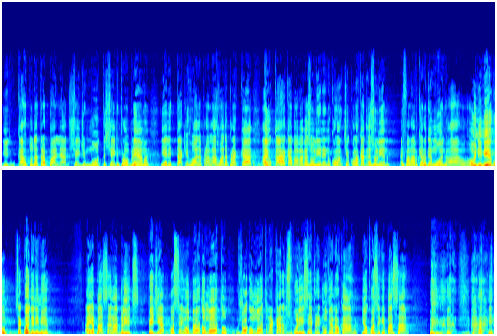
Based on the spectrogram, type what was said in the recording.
e o carro todo atrapalhado, cheio de multa, cheio de problema, e ele tá que roda para lá, roda para cá, aí o carro acabava a gasolina e não tinha colocado gasolina. Aí falava que era o demônio. Ah, o inimigo, isso é coisa do inimigo. Aí ia passar na blitz, pedia, ô Senhor, manda o manto, joga o manto na cara dos polícias aí para ele não ver o meu carro. E eu consegui passar. aí,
